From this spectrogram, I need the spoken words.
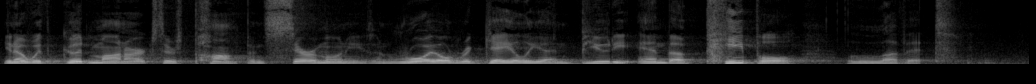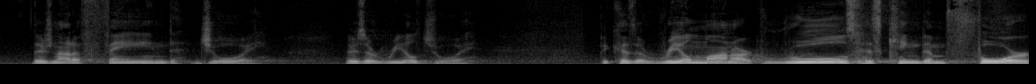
You know, with good monarchs, there's pomp and ceremonies and royal regalia and beauty, and the people love it. There's not a feigned joy, there's a real joy because a real monarch rules his kingdom for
